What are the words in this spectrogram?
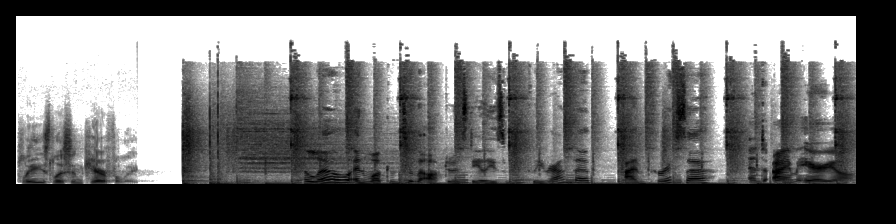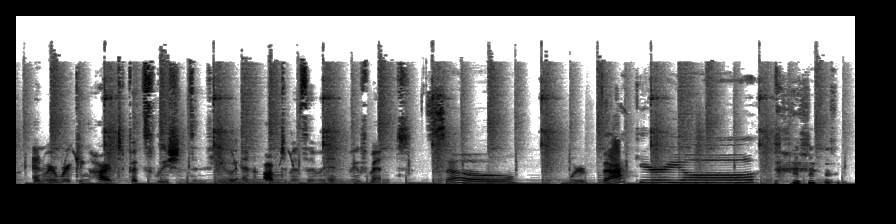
Please listen carefully. Hello, and welcome to the Optimist Daily's weekly roundup. I'm Karissa. And I'm Arielle, and we're working hard to put solutions in view and optimism in movement. So, we're back, Arielle.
